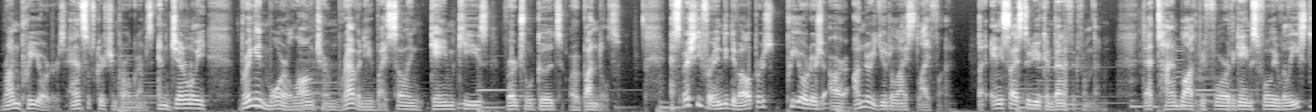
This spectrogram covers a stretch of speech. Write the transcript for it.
run pre orders and subscription programs, and generally bring in more long term revenue by selling game keys, virtual goods, or bundles. Especially for indie developers, pre orders are underutilized lifeline, but any size studio can benefit from them that time block before the game is fully released,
